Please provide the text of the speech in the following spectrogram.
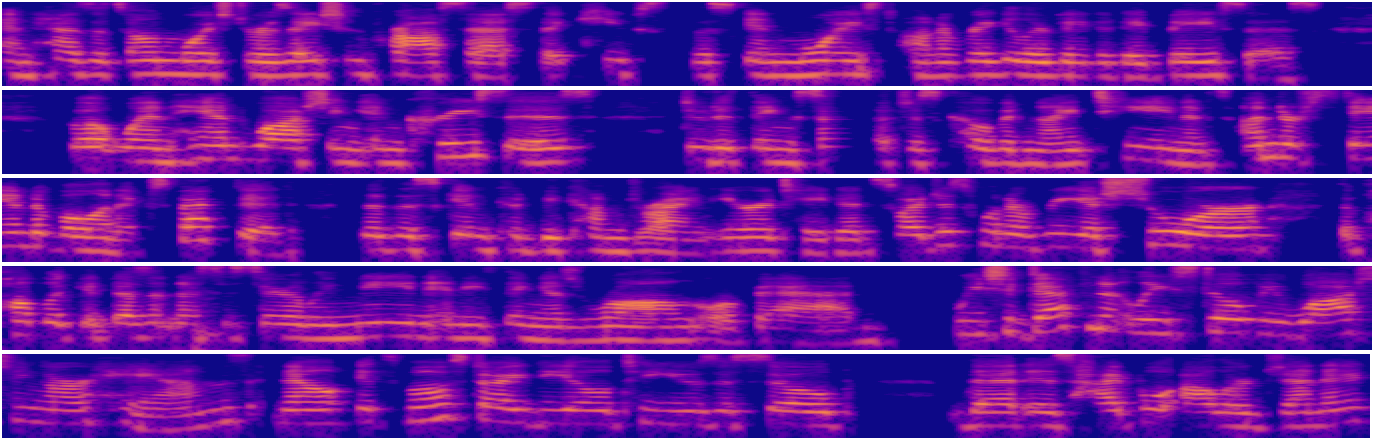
and has its own moisturization process that keeps the skin moist on a regular day to day basis. But when hand washing increases due to things such as COVID 19, it's understandable and expected that the skin could become dry and irritated. So I just want to reassure the public it doesn't necessarily mean anything is wrong or bad. We should definitely still be washing our hands. Now, it's most ideal to use a soap that is hypoallergenic,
